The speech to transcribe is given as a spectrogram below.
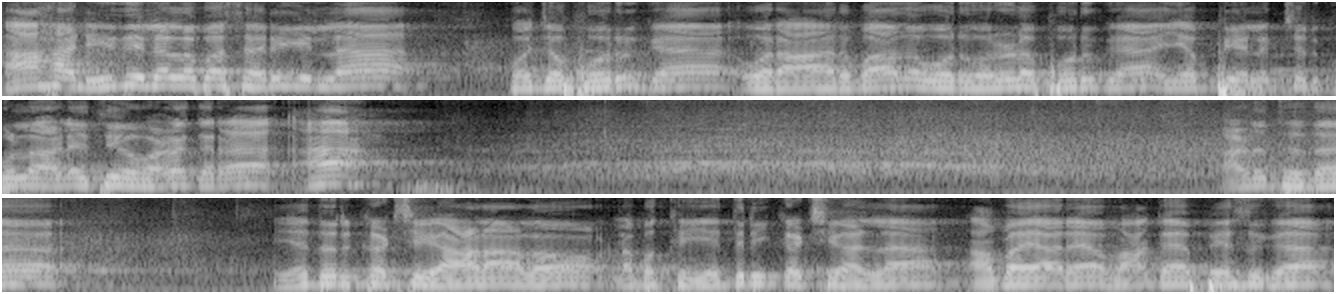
ஆஹா நிதி இல்லைல்லப்பா சரியில்லை. கொஞ்சம் பொறுங்க. ஒரு ஆறு மாதம் ஒரு வருடம் பொறுங்க. எப்பி எலெக்ஷனுக்குள்ள அனைத்தையும் வழங்குறேன். ஆ. அடுத்தது எதிர்கட்சி ஆனாலும் நமக்கு எதிரி கட்சி அல்ல. அம்மையாரே வாங்க பேசுங்க.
